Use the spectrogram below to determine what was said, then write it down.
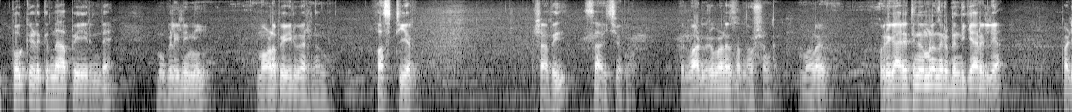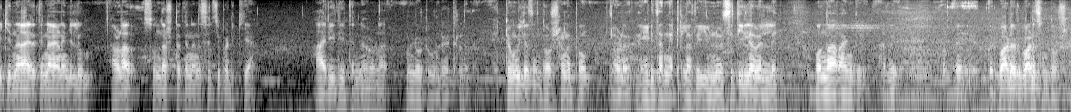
ഇപ്പോൾ കിടക്കുന്ന ആ പേരിന്റെ മുകളിൽ ഇനി മോളെ പേര് വരണമെന്ന് ഫസ്റ്റ് ഇയർ പക്ഷെ അത് സാധിച്ചു വന്നു ഒരുപാട് ഒരുപാട് സന്തോഷമുണ്ട്. നമ്മൾ ഒരു കാര്യത്തിന് നമ്മൾ നിർബന്ധിക്കാറില്ല. പഠിക്കുന്ന കാര്യത്തിനാണെങ്കിലും അവളെ സ്വന്തം ഇഷ്ടത്തിനനുസരിച്ച് പഠിക്കുക. ആ രീതിയിൽ തന്നെ അവളെ മുന്നോട്ട് കൊണ്ടുപോയിട്ടുള്ളത്. ഏറ്റവും വലിയ സന്തോഷമാണ് ഇപ്പം അവൾ നേടി തന്നിട്ടുള്ളത്. യൂണിവേഴ്സിറ്റി ലെവലിൽ ഒന്നാം റാങ്ക് അത് ഒരുപാട് ഒരുപാട് സന്തോഷം.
